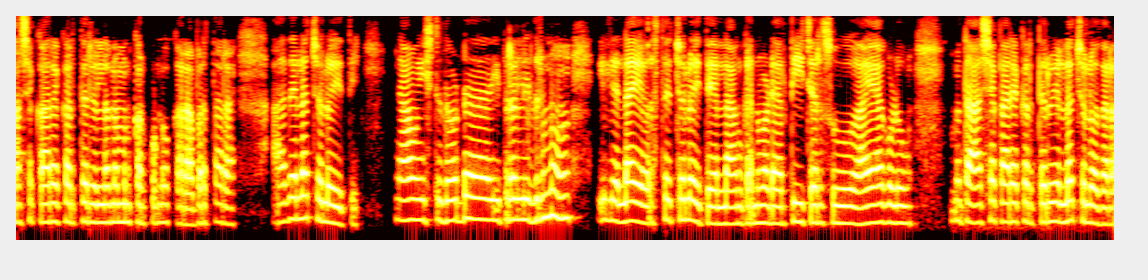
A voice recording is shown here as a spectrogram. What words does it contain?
ಆಶಾ ಕಾರ್ಯಕರ್ತರೆಲ್ಲ ನಮ್ಮನ್ನು ಕರ್ಕೊಂಡು ಹೋಗ್ತಾರ, ಬರ್ತಾರೆ, ಅದೆಲ್ಲ ಚಲೋ ಐತಿ. ನಾವು ಇಷ್ಟು ದೊಡ್ಡ ಇದರಲ್ಲಿದ್ರೂ ಇಲ್ಲೆಲ್ಲ ವ್ಯವಸ್ಥೆ ಚಲೋ ಐತೆ, ಎಲ್ಲ ಅಂಗನವಾಡಿ ಅವ್ರ ಟೀಚರ್ಸು, ಆಯಾಗಳು ಮತ್ತು ಆಶಾ ಕಾರ್ಯಕರ್ತರು ಎಲ್ಲ ಚಲೋ ಅದಾರ.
